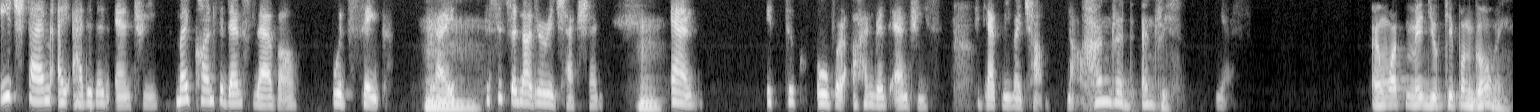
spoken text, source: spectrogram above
each time I added an entry, my confidence level would sink right? Mm, because it's another rejection. mm. And it took over a hundred entries to get me my job now. Hundred entries. Yes. And what made you keep on going?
